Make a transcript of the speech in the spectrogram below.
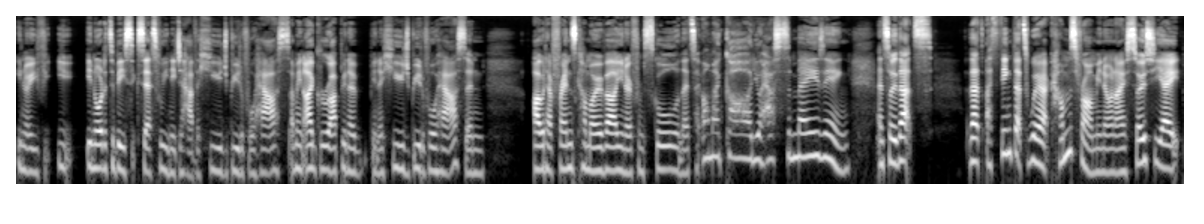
you know, if you in order to be successful, you need to have a huge, beautiful house. I mean, I grew up in a in a huge, beautiful house, and I would have friends come over, you know, from school, and they'd say, "Oh my God, your house is amazing," and so that's that. I think that's where it comes from, you know, and I associate.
